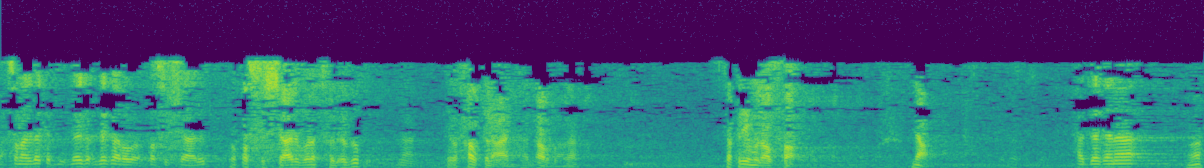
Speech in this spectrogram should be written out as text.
أحسن ذكر ذكر قص الشارب. وقص الشارب ونتف الإبط. نعم. وحلق العانة الأربع نعم. تقريم الأظفار نعم. حدثنا ها؟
